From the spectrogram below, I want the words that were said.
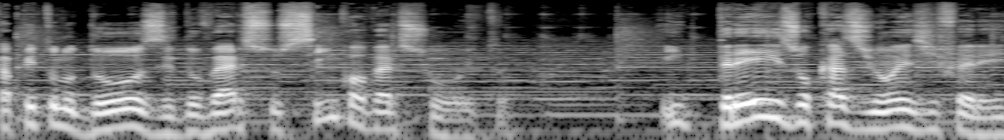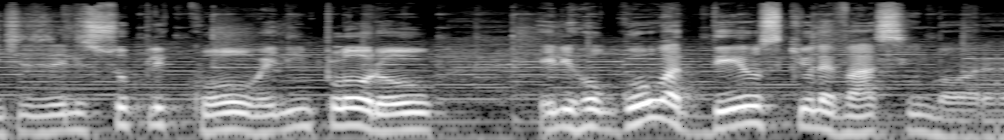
capítulo 12, do verso 5 ao verso 8. Em três ocasiões diferentes, ele suplicou, ele implorou, ele rogou a Deus que o levasse embora.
